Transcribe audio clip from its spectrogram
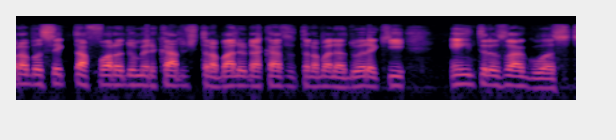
para você que está fora do mercado de trabalho da Casa do Trabalhador aqui em Três Lagoas.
